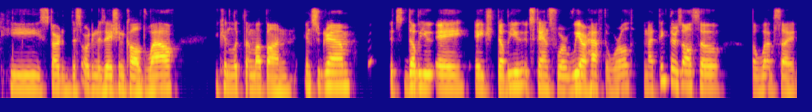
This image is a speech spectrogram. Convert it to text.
he started this organization called WOW. You can look them up on Instagram. It's W A H W. It stands for We Are Half the World. And I think there's also a website.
